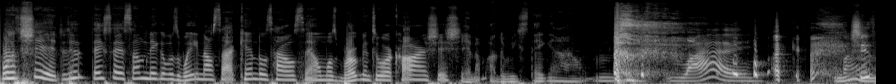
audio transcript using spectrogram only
Well, shit. They said some nigga was waiting outside Kendall's house and almost broke into her car and shit. Shit, I'm about to be staking out. Mm. Why? she's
